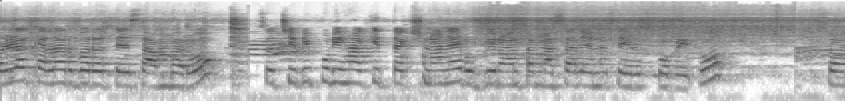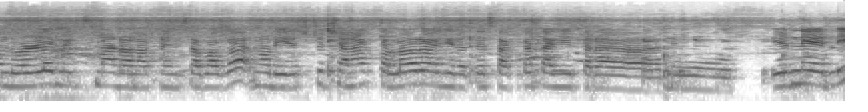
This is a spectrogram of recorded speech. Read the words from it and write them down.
ಒಳ್ಳೆ ಕಲರ್ ಬರುತ್ತೆ ಸಾಂಬಾರು. ಸೊ ಚಿಲ್ಲಿ ಪುಡಿ ಹಾಕಿದ ತಕ್ಷಣವೇ ರುಬ್ಬಿರೋಂಥ ಮಸಾಲೆನ ಸೇರಿಸ್ಕೋಬೇಕು. ಸೊ ಒಂದು ಒಳ್ಳೆ ಮಿಕ್ಸ್ ಮಾಡೋಣ ಫ್ರೆಂಡ್ಸ್ ಅವಾಗ. ನೋಡಿ ಎಷ್ಟು ಚೆನ್ನಾಗಿ ಕಲರ್ ಆಗಿರುತ್ತೆ, ಸಖತ್ತಾಗಿ ಈ ಥರ ನೀವು ಎಣ್ಣೆಯಲ್ಲಿ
